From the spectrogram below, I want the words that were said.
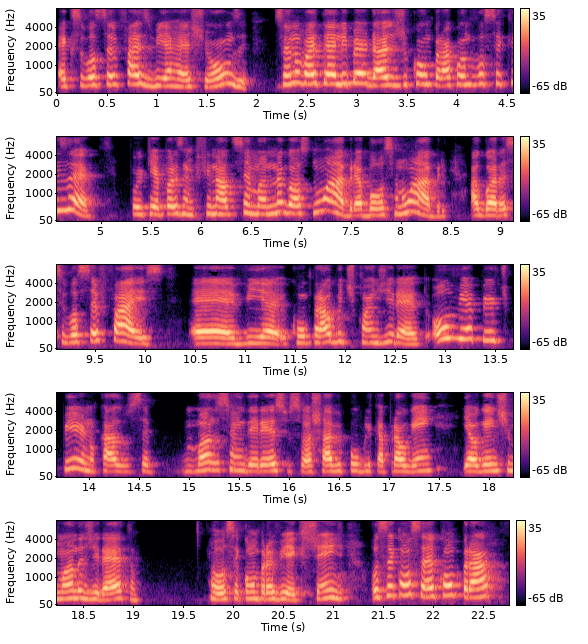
é que se você faz via Hash 11, você não vai ter a liberdade de comprar quando você quiser. Porque, por exemplo, final de semana o negócio não abre, a bolsa não abre. Agora, se você faz é, via comprar o Bitcoin direto ou via peer-to-peer, -peer, no caso, você manda o seu endereço, sua chave pública para alguém e alguém te manda direto, ou você compra via exchange, você consegue comprar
